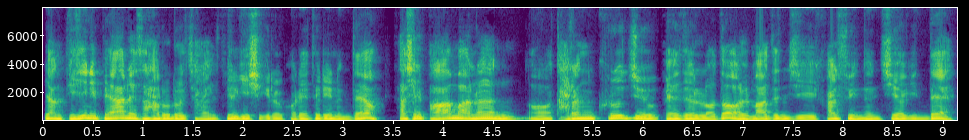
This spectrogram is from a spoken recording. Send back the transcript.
그냥 디즈니 배 안에서 하루를 잘 즐기시기를 권해드리는데요. 사실 바하마는 어, 다른 크루즈 배들로도 얼마든지 갈 수 있는 지역인데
